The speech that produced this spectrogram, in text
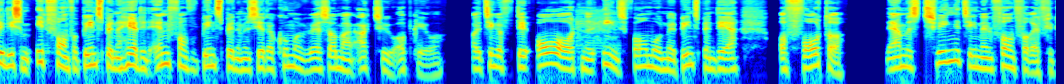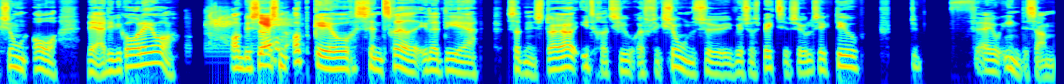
Det er ligesom et form for benspænd, og her er det et andet form for benspænd, man siger, at der kun må være så mange aktive opgaver. Og jeg tænker, det overordnede ens formål med benspænd, det er at fordre, nærmest tvinge til en eller anden form for refleksion over, hvad er det, vi går og laver. Om det så er sådan opgavecentreret, eller det er sådan en større iterativ refleksions øh, retrospektiv øvelse, det er jo er jo en det samme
